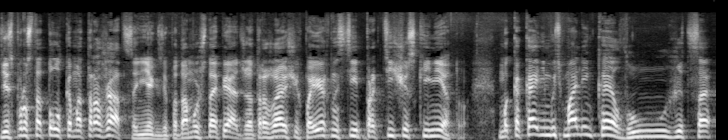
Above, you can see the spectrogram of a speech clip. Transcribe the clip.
Здесь просто толком отражаться негде, потому что, опять же, отражающих поверхностей практически нету. Какая-нибудь маленькая лужица,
